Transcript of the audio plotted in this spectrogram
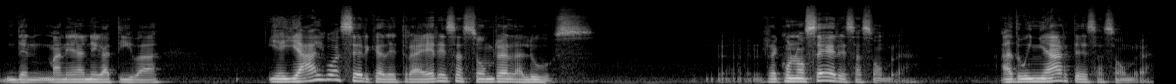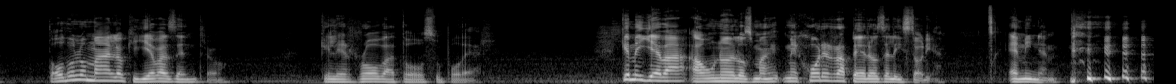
de manera negativa y hay algo acerca de traer esa sombra a la luz, reconocer esa sombra, adueñarte de esa sombra, todo lo malo que llevas dentro, que le roba todo su poder. Me lleva a uno de los mejores raperos de la historia, Eminem.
